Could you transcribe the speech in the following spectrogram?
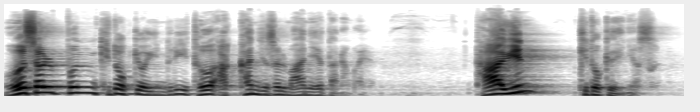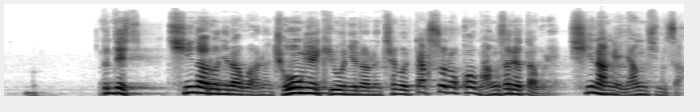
어설픈 기독교인들이 더 악한 짓을 많이 했다는 거예요. 다윈 기독교인이었어요. 근데 진화론이라고 하는 종의 기원이라는 책을 딱 써놓고 망설였다고 그래. 신앙의 양심상.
